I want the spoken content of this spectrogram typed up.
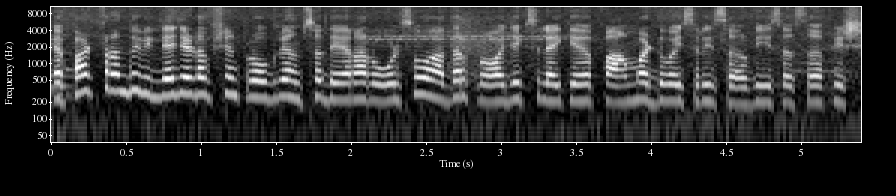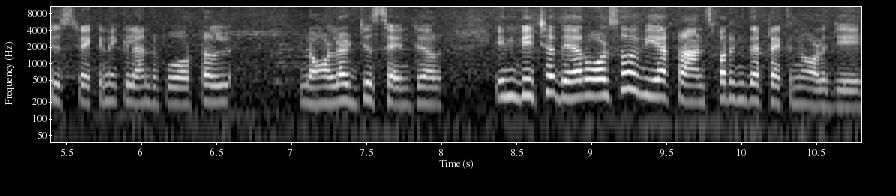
Apart from the village adoption programs, there are also other projects like a farm advisory services, uh, a fishes technical and portal knowledge center in which there also we are transferring the technology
